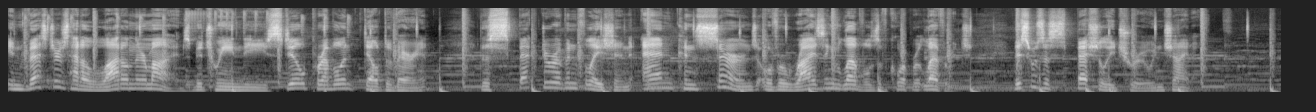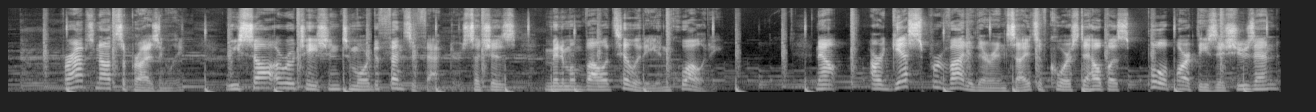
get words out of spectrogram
investors had a lot on their minds between the still prevalent Delta variant, the specter of inflation, and concerns over rising levels of corporate leverage. This was especially true in China. Perhaps not surprisingly, we saw a rotation to more defensive factors such as minimum volatility and quality. Now, our guests provided their insights, of course, to help us pull apart these issues and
